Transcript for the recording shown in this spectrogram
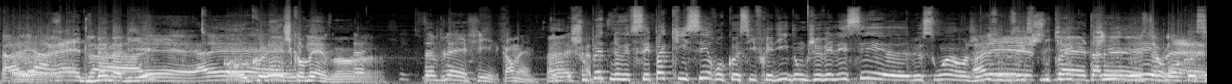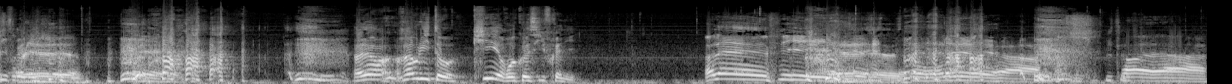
Allez, Euh, arrête, même va, habillé. allez, allez, Oh, au collège quand même. Hein. S'il te plaît, file, quand même. Euh, Choupette ne sait pas qui c'est Rocco Siffredi, donc je vais laisser euh, le soin à Angélique de vous expliquer Choupette, qui est te plaît. Rocco Siffredi. Alors, Raoulito, qui est Rocco Siffredi Allez, file Allez, ah. Voilà.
